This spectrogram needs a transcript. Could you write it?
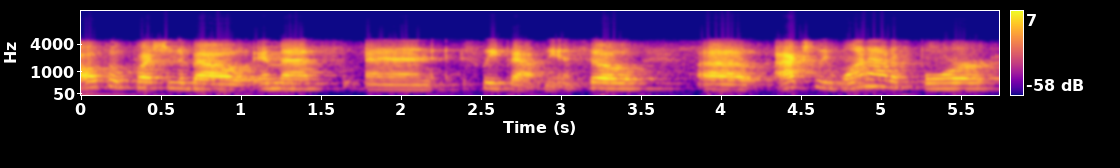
also a question about MS and sleep apnea. So uh, actually, one out of four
